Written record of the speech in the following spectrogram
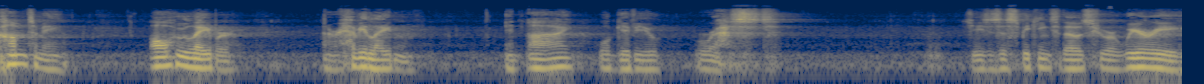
Come to me, all who labor and are heavy laden, and I will give you rest. Jesus is speaking to those who are weary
